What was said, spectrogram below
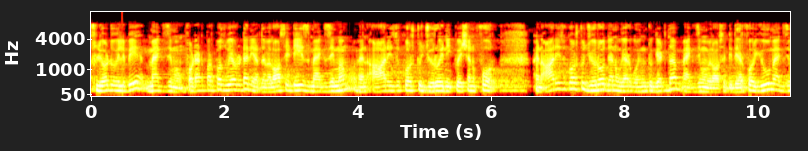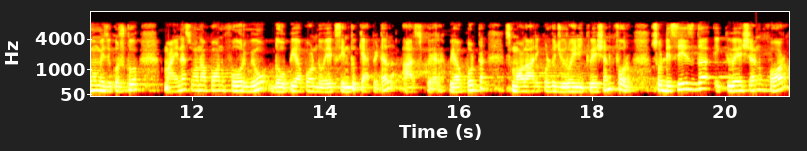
fluid will be maximum. For that purpose we have written here the velocity is maximum when r is equals to 0 in equation 4 when r is equals to 0 then we are going to get the maximum velocity. Therefore u maximum is equals to minus 1 upon 4 mu dou p upon dou x into capital r square. We have put small r equal to 0 in equation 4 so this is the equation for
